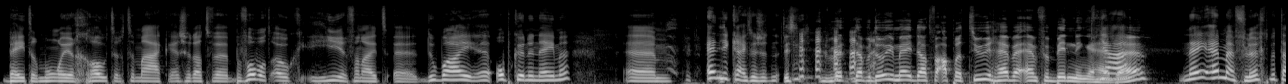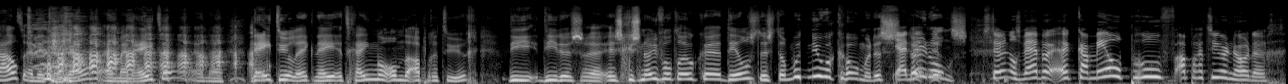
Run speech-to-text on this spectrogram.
beter, mooier, groter te maken. Zodat we bijvoorbeeld ook hier vanuit eh, Dubai eh, op kunnen nemen. Ehm, en je krijgt dus het, Dus daar bedoel je mee dat we apparatuur hebben en verbindingen Ja. hebben, hè? Nee, en mijn vlucht betaald. En het hotel. en mijn eten. En, eh, nee, tuurlijk. Nee, het ging me om de apparatuur. Die, die dus eh, is gesneuveld ook eh, deels. Dus er moet nieuwe komen. Dus Ja, de- steun de- ons. Steun ons. We hebben een kameelproef apparatuur nodig.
